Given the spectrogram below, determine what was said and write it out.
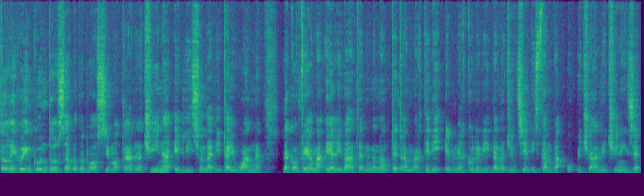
Storico incontro sabato prossimo tra la Cina e l'isola di Taiwan. La conferma è arrivata nella notte tra martedì e mercoledì dall'agenzia di stampa ufficiale cinese.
